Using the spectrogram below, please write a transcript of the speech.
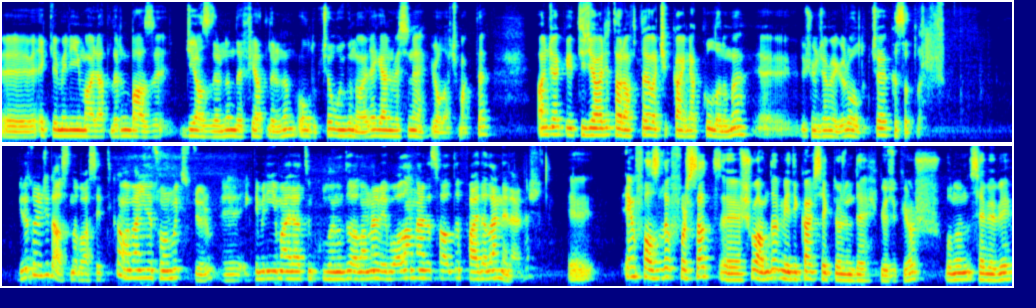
E, eklemeli imalatların bazı cihazlarının da fiyatlarının oldukça uygun hale gelmesine yol açmakta. Ancak e, ticari tarafta açık kaynak kullanımı e, düşünceme göre oldukça kısıtlı. Biraz önce de aslında bahsettik ama ben yine sormak istiyorum. E, eklemeli imalatın kullanıldığı alanlar ve bu alanlarda sağladığı faydalar nelerdir? E, en fazla fırsat e, şu anda medikal sektöründe gözüküyor. Bunun sebebi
